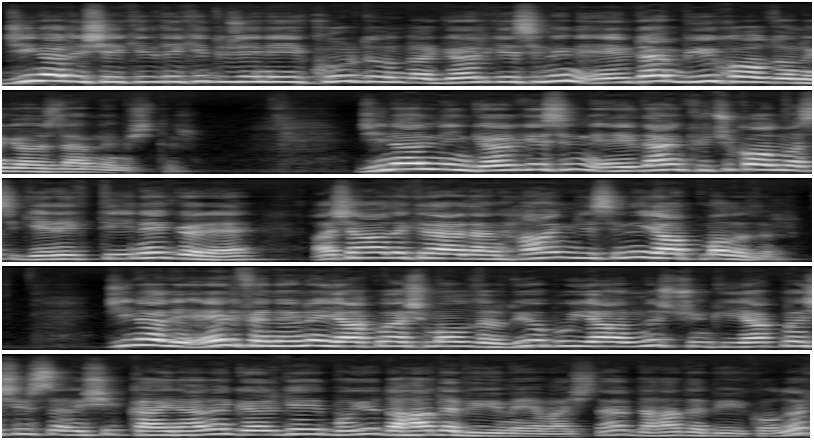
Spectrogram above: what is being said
Cin Ali şekildeki düzeneyi kurduğunda gölgesinin evden büyük olduğunu gözlemlemiştir. Cin Ali'nin gölgesinin evden küçük olması gerektiğine göre aşağıdakilerden hangisini yapmalıdır? Cin Ali el fenerine yaklaşmalıdır diyor. Bu yanlış çünkü yaklaşırsa ışık kaynağına gölge boyu daha da büyümeye başlar. Daha da büyük olur.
